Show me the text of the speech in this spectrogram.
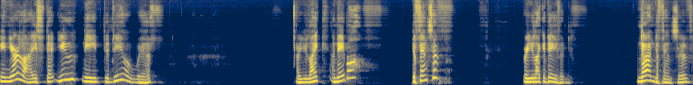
in your life that you need to deal with. Are you like a Nabal? Defensive? Or are you like a David? Non defensive,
